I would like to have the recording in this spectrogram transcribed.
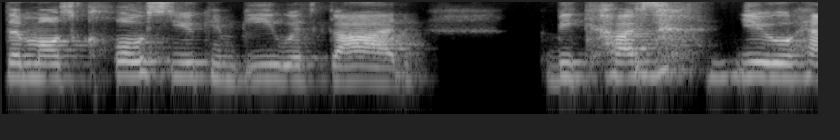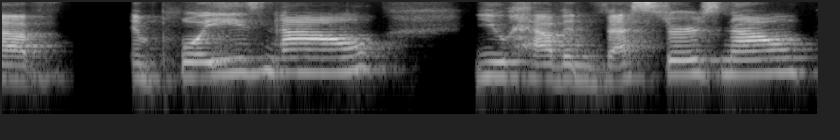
the most close you can be with God because you have employees now, you have investors now,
